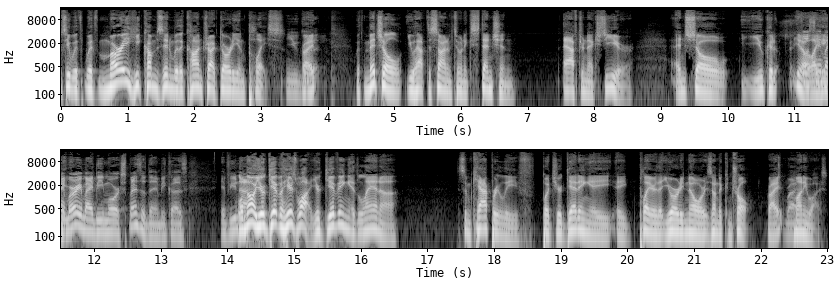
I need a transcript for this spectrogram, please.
see with with Murray, he comes in with a contract already in place. You good. right? With Mitchell, you have to sign him to an extension after next year, and so you could, you know, so like, Murray might be more expensive then because if you well, no, you're giving. Here's why: you're giving Atlanta some cap relief, but you're getting a a player that you already know is under control, right? Right. Money wise.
